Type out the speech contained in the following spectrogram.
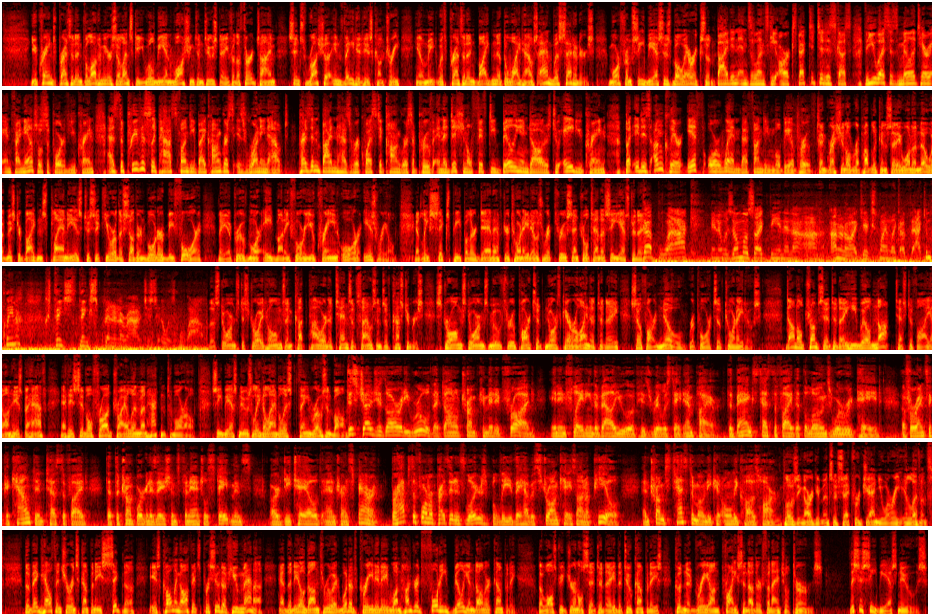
Ukraine's President Volodymyr Zelensky will be in Washington Tuesday for the third time since Russia invaded his country. He'll meet with President Biden at the White House and with senators. More from CBS's Bo Erickson. Biden and Zelensky are expected to discuss the U.S.'s military and financial support of Ukraine as the previously passed funding by Congress is running out. President Biden has requested Congress approve an additional $50 billion to aid Ukraine, but it is unclear if or when that funding will be approved. Congressional Republicans say they want to know what Mr. Biden's plan is to secure the southern border before they approve more aid money for Ukraine or Israel. At least six people are dead after tornadoes ripped through central Tennessee yesterday. It got black, and it was almost like being in a, uh, I don't know, I can explain like a vacuum cleaner. Things, things spinning around. Just, it was loud. The storms destroyed homes and cut power to tens of thousands of customers. Strong storms moved through parts of North Carolina today. So far, no reports of tornadoes. Donald Trump said today he will not testify on his behalf at his civil fraud trial in Manhattan tomorrow. CBS News legal analyst Thane Rosenbaum. This judge has already ruled that Donald Trump committed fraud in inflating the value of his real estate empire. The banks testified that the loans were repaid. A forensic accountant testified that the Trump organization's financial statements are detailed and transparent. Perhaps the former president's lawyers believe they have a strong case on appeal and Trump's testimony can only cause harm. Closing arguments are set for January 11th. The big health insurance company Cigna is calling off its pursuit of Humana. Had the deal gone through, it would have created a $140 billion company. The Wall Street Journal said today the two companies couldn't agree on price and other financial terms. This is CBS News.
